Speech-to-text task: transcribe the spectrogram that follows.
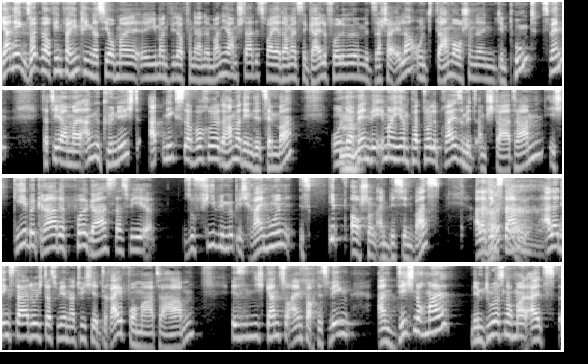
ja, nee, sollten wir auf jeden Fall hinkriegen, dass hier auch mal äh, jemand wieder von der Alemannia am Start ist. War ja damals eine geile Folge mit Sascha Eller und da haben wir auch schon den, den Punkt, Sven. Ich hatte ja mal angekündigt, ab nächster Woche, da haben wir den Dezember. Und da werden wir immer hier ein paar tolle Preise mit am Start haben. Ich gebe gerade Vollgas, dass wir so viel wie möglich reinholen. Es gibt auch schon ein bisschen was. Allerdings, da, allerdings dadurch, dass wir natürlich hier drei Formate haben, ist es nicht ganz so einfach. Deswegen an dich nochmal, nimm du das nochmal als,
